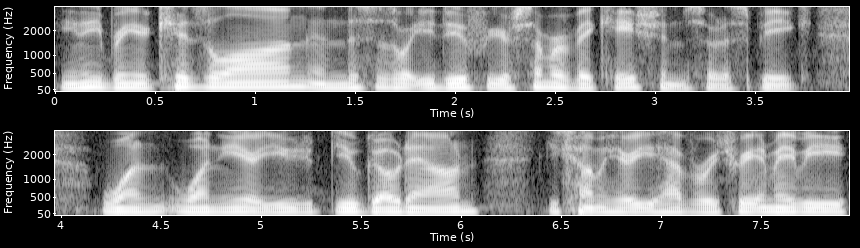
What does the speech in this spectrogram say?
You know, you bring your kids along, and this is what you do for your summer vacation, so to speak. One one year, you you go down, you come here, you have a retreat, and maybe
